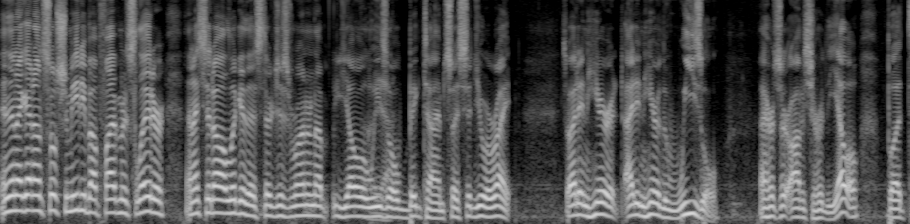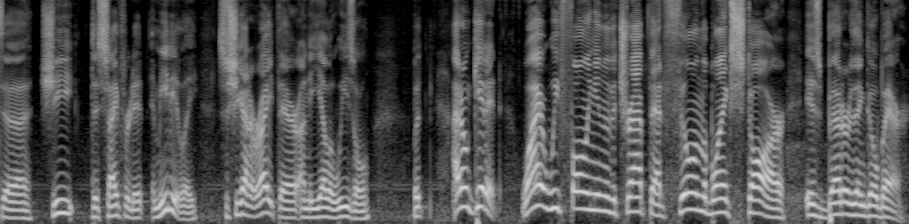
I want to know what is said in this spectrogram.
And then I got on social media about five minutes later, and I said, "Oh, look at this! They're just running up yellow weasel big time." So I said, "You were right." So I didn't hear it. I didn't hear the weasel. I heard obviously heard the yellow, but uh, she deciphered it immediately. So she got it right there on the yellow weasel. But I don't get it. Why are we falling into the trap that fill in the blank star is better than Gobert?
